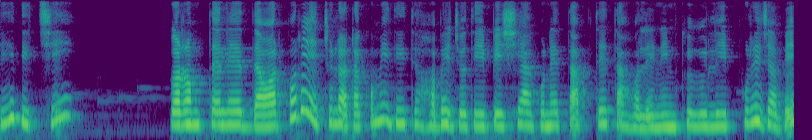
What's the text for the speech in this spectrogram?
দিয়ে দিচ্ছি। গরম তেলে দেওয়ার পরে চুলাটা কমিয়ে দিতে হবে, যদি বেশি আগুনে তাপতে তাহলে নিমকিগুলি পুড়ে যাবে।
